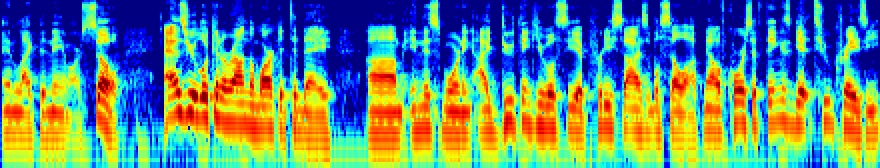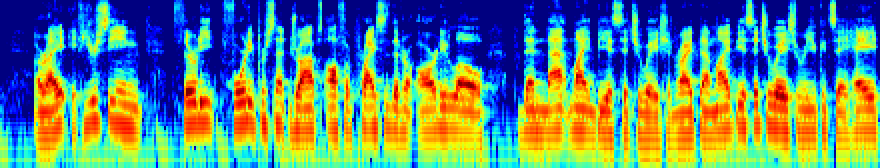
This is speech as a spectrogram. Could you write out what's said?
and like the Neymar. So, as you're looking around the market today, um, in this morning, I do think you will see a pretty sizable sell off. Now, of course, if things get too crazy, all right, if you're seeing 30, 40% drops off of prices that are already low, then that might be a situation, right? That might be a situation where you could say, hey,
